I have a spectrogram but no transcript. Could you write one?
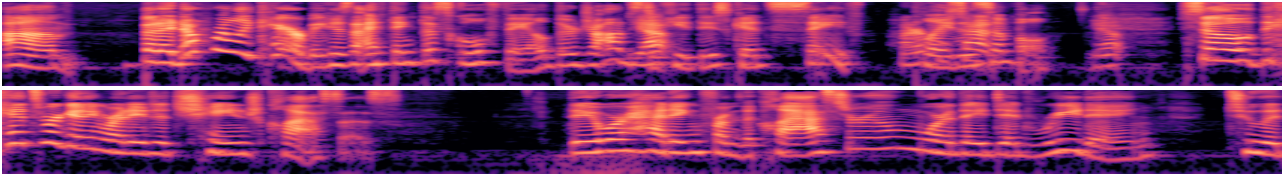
Um, but I don't really care because I think the school failed their jobs Yep. to keep these kids safe, plain 100%. and simple. Yep. So the kids were getting ready to change classes. They were heading from the classroom where they did reading to a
